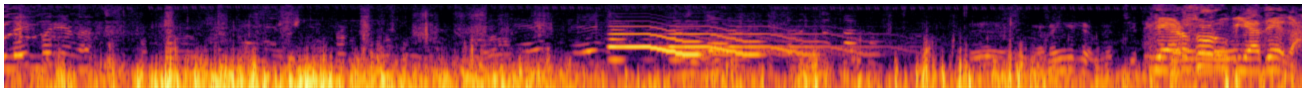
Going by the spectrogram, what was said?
ಇಲ್ಲ ಐತ್ ಬರೀ ಅಣ್ಣ ಏ, ಬರಂಗಿಲ್ಲ, ಚಿಟಿಕೆ रुपया देगा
